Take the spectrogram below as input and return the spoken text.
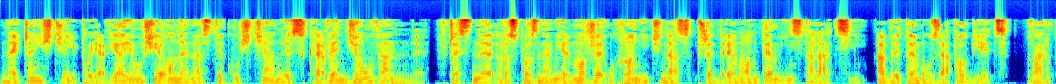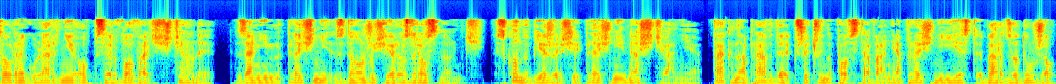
Najczęściej pojawiają się one na styku ściany z krawędzią wanny. Wczesne rozpoznanie może uchronić nas przed remontem instalacji. Aby temu zapobiec, warto regularnie obserwować ściany, zanim pleśń zdąży się rozrosnąć. Skąd bierze się pleśń na ścianie? Tak naprawdę przyczyn powstawania pleśni jest bardzo dużo,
